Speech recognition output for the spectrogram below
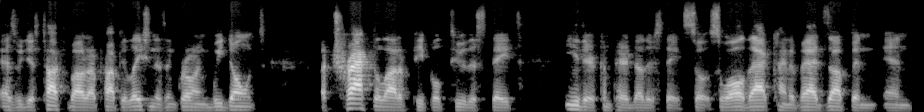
as we just talked about, our population isn't growing. We don't attract a lot of people to the state either compared to other states. So so all that kind of adds up and and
